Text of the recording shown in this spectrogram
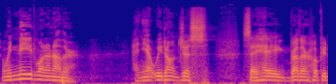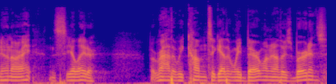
and we need one another. And yet we don't just say, hey, brother, hope you're doing all right, and see you later. But rather, we come together and we bear one another's burdens,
